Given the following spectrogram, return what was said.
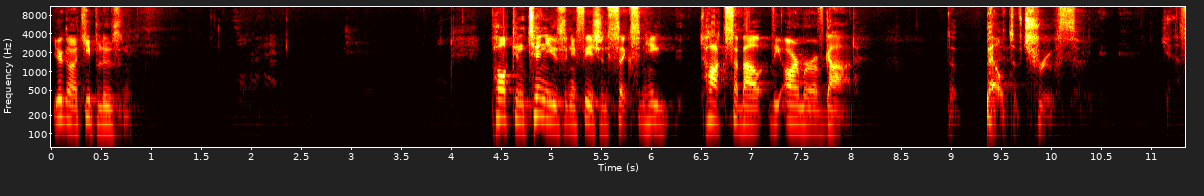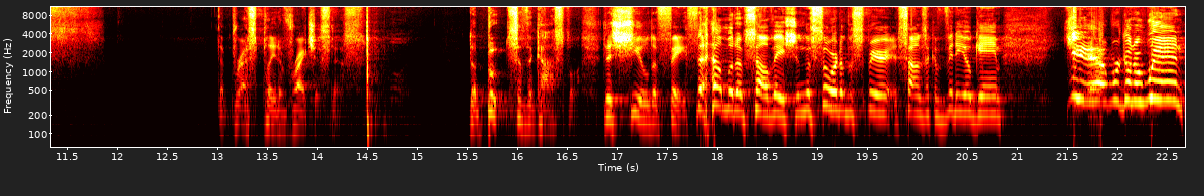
you're going to keep losing. Paul continues in Ephesians 6 and he talks about the armor of God, the belt of truth. The breastplate of righteousness, the boots of the gospel, the shield of faith, the helmet of salvation, the sword of the Spirit. It sounds like a video game. Yeah, we're going to win.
